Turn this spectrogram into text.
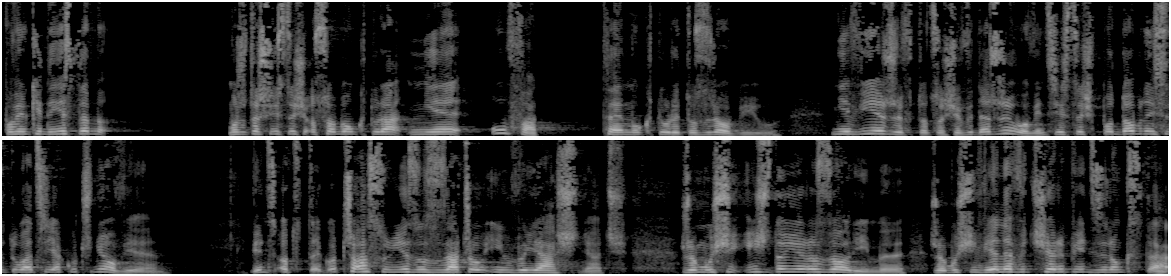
Powiem, kiedy jestem, może też jesteś osobą, która nie ufa temu, który to zrobił. Nie wierzy w to, co się wydarzyło, więc jesteś w podobnej sytuacji jak uczniowie. Więc od tego czasu Jezus zaczął im wyjaśniać, że musi iść do Jerozolimy, że musi wiele wycierpieć z rąk sta...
